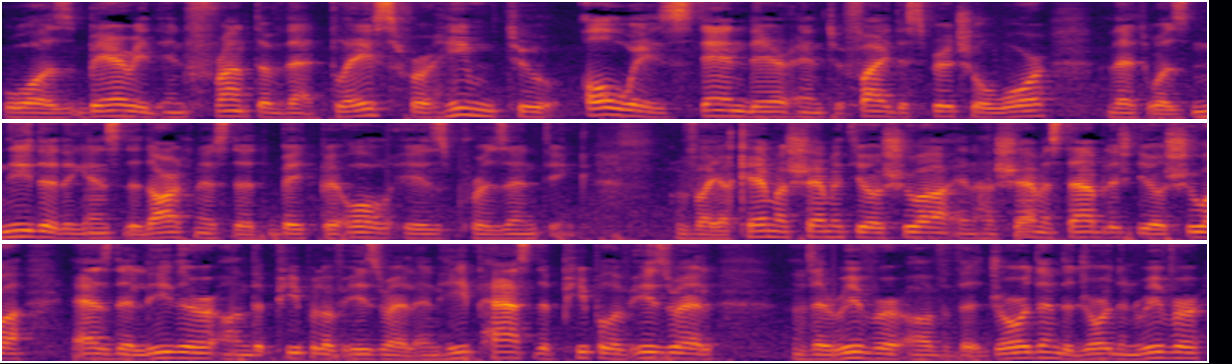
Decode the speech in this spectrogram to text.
was buried in front of that place for him to always stand there and to fight the spiritual war that was needed against the darkness that Beit Peor is presenting. Vayakem Hashem et Yoshua, and Hashem established Yoshua as the leader on the people of Israel, and he passed the people of Israel the river of the Jordan, the Jordan River,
